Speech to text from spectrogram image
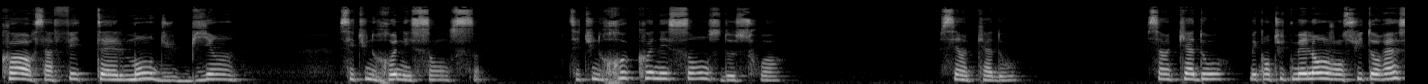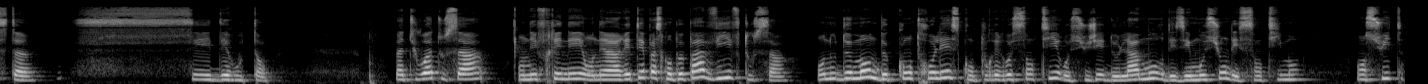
corps, ça fait tellement du bien. C'est une renaissance, c'est une reconnaissance de soi. C'est un cadeau. C'est un cadeau mais quand tu te mélanges ensuite au reste, c'est déroutant. Ben, tu vois, tout ça, on est freiné, on est arrêté parce qu'on ne peut pas vivre tout ça. On nous demande de contrôler ce qu'on pourrait ressentir au sujet de l'amour, des émotions, des sentiments. Ensuite,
